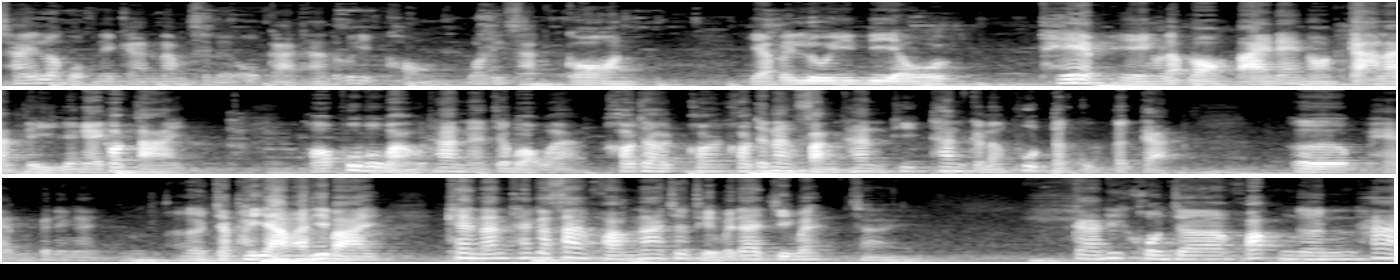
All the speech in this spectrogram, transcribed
ใช้ระบบในการนำเสนอโอกาสทางธุรกิจของบริษัทก่อน อย่าไปลุยเดี่ยวเทพเองรับรองตายแน่นอนการันตียังไงก็ตาย เพราะผู้ประหวังของท่านเนี่ยจะบอกว่าเขาจะเขาเขาจะนั่งฟังท่านที่ท่านกำลังพูดตะกุกตะกักเออแผนเป็นยังไงเออจะพยายามอธิบาย แค่นั้นท่านก็สร้างความน่าเชื่อถือไม่ได้จริงไหมใช่ การที่คนจะควักเงินห้า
